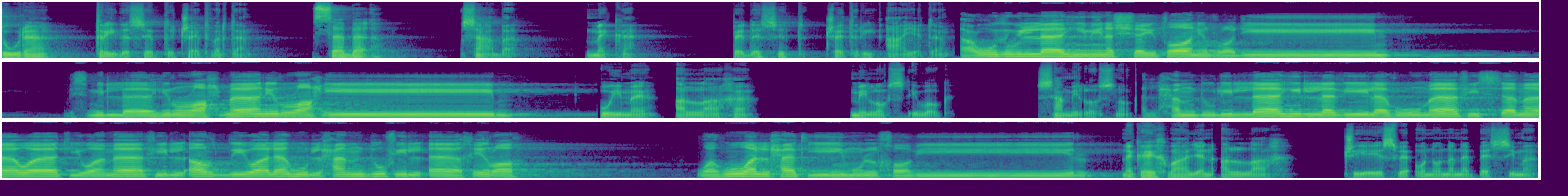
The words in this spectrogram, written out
Sura 34. سبأ Saba. Meka. 54 ajeta. أعوذ بالله من الشيطان الرجيم بسم الله الرحمن الرحيم U ime Allaha, milostivog, samilosnog. Alhamdulillahi allazi lahu ma fi samawati wa ma fil ardi wa lahu alhamdu fil akhirah. Wa huwa alhakimul khabir. Neka je hvaljen Allah, čije je sve ono na nebesima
